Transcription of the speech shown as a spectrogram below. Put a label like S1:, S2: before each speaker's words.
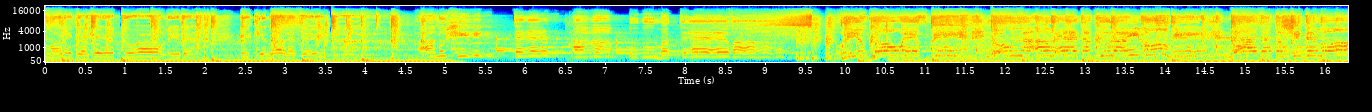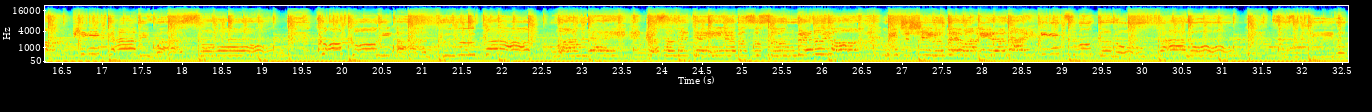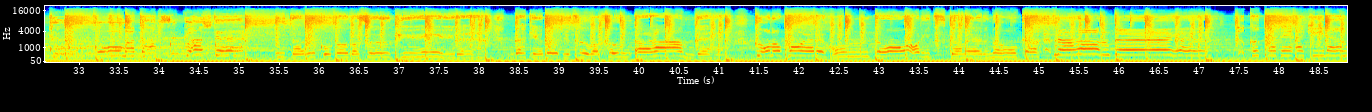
S1: つの間にか一人で生きられていた。
S2: あの日出会うまではこ
S1: とが好きでだけど実は不安でこの声で本当につかめるのかなんて。
S2: どこかで諦め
